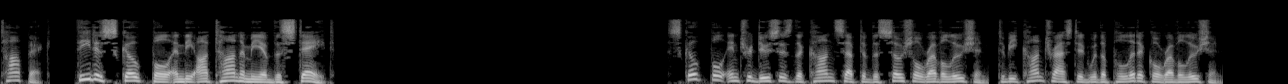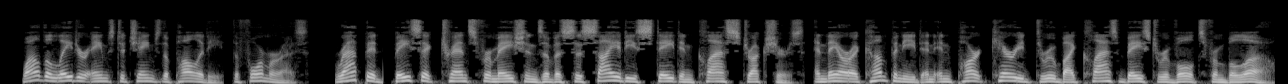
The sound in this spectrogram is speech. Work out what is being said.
Theda Skocpol and the autonomy of the state Skocpol introduces the concept of the social revolution, to be contrasted with a political revolution. While the later aims to change the polity, the former is rapid, basic transformations of a society's state and class structures, and they are accompanied and in part carried through by class-based revolts from below.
